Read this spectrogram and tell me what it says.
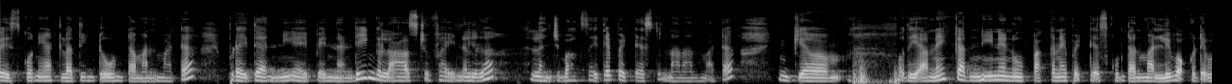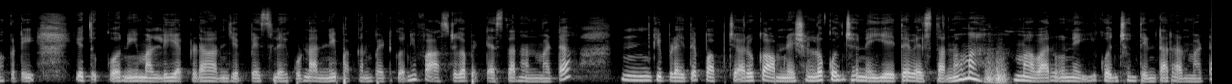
వేసుకొని అట్లా తింటూ ఉంటాం అన్నమాట ఇప్పుడైతే అన్నీ అయిపోయిందండి. ఇంకా లాస్ట్ ఫైనల్గా లంచ్ బాక్స్ అయితే పెట్టేస్తున్నాను అనమాట ఇంకా ఉదయాన్నే కన్నీ నేను పక్కనే పెట్టేసుకుంటాను. మళ్ళీ ఒకటి ఒకటి ఎత్తుక్కొని మళ్ళీ ఎక్కడ అని చెప్పేసి లేకుండా అన్నీ పక్కన పెట్టుకొని ఫాస్ట్గా పెట్టేస్తాను అనమాట ఇప్పుడైతే పప్పుచారు కాంబినేషన్లో కొంచెం నెయ్యి అయితే వేస్తాను. మా మా వారు నెయ్యి కొంచెం తింటారనమాట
